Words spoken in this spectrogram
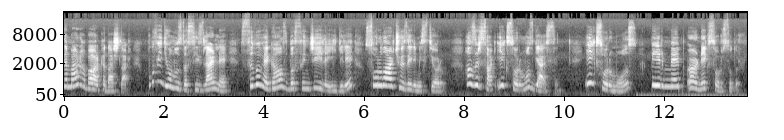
Hepinize merhaba arkadaşlar. Bu videomuzda sizlerle sıvı ve gaz basıncı ile ilgili sorular çözelim istiyorum. Hazırsak ilk sorumuz gelsin. İlk sorumuz bir MEP örnek sorusudur.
